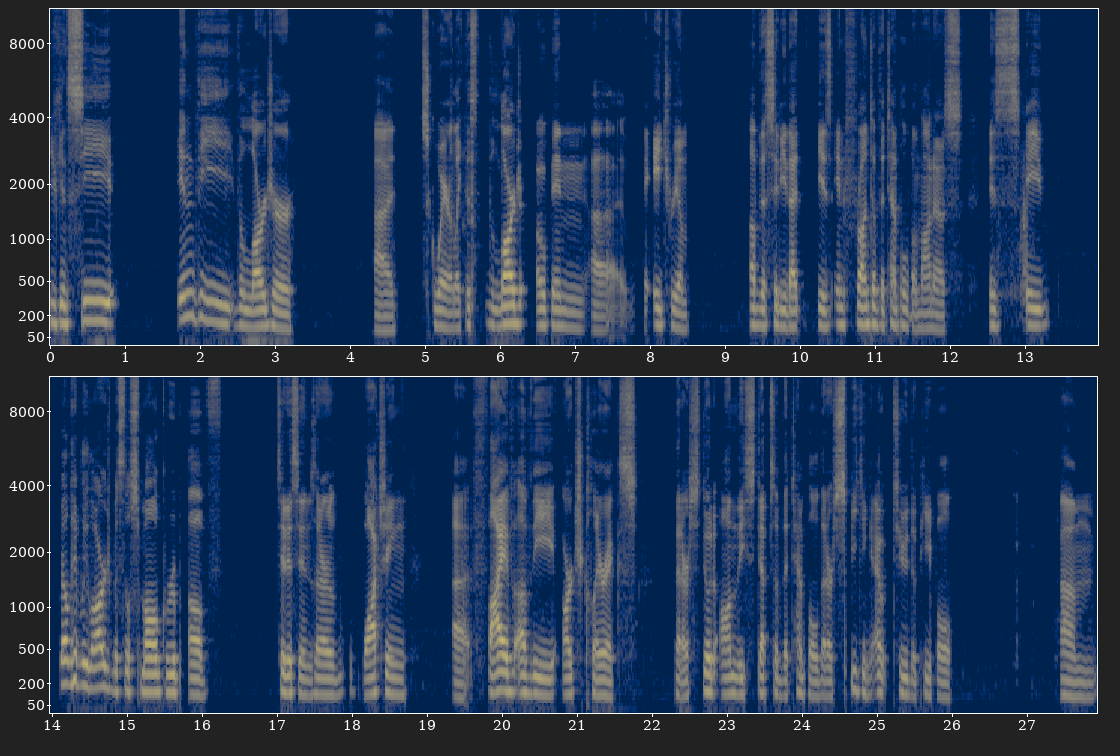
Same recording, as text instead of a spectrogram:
you can see in the the larger uh square, like this the large open uh atrium of the city that is in front of the Temple of Amanos is a relatively large but still small group of citizens that are watching uh, five of the arch clerics that are stood on the steps of the temple that are speaking out to the people. Um,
